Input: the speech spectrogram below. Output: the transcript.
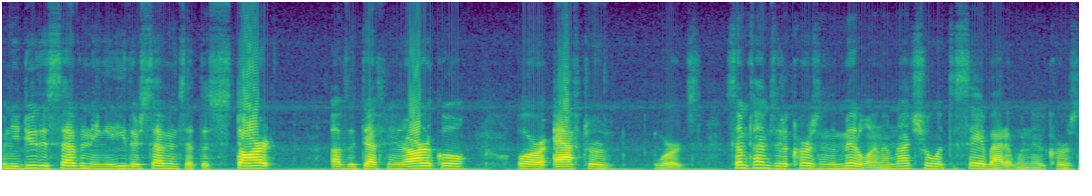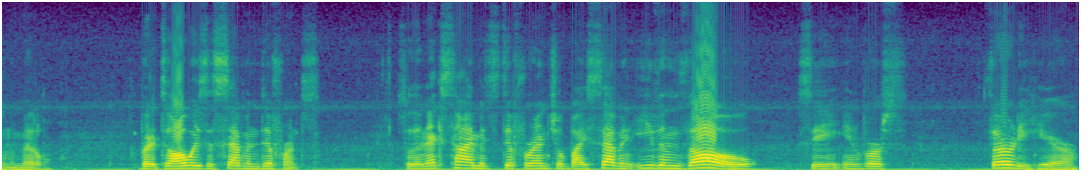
when you do the sevening, it either sevens at the start of the definite article or afterwards. Sometimes it occurs in the middle, and I'm not sure what to say about it when it occurs in the middle. But it's always a 7 difference. So the next time it's differential by 7, even though, see, in verse 30 here,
